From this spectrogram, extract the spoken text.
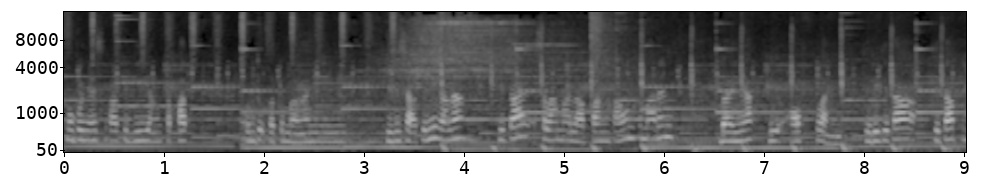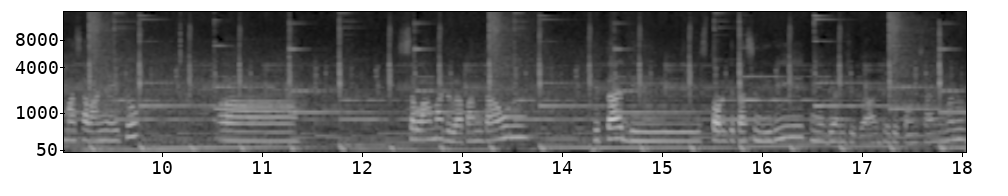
mempunyai strategi yang tepat untuk perkembangan bisnis saat ini karena kita selama 8 tahun kemarin banyak di offline. Jadi kita kita pemasarannya itu uh, selama 8 tahun kita di store kita sendiri, kemudian juga ada di consignment.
